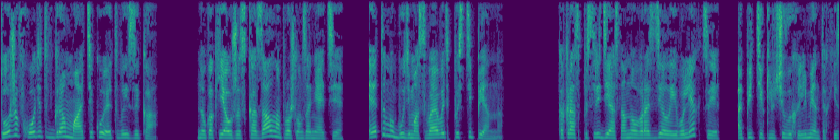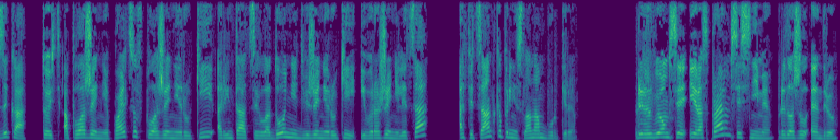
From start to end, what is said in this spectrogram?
тоже входит в грамматику этого языка. Но, как я уже сказал на прошлом занятии, это мы будем осваивать постепенно. Как раз посреди основного раздела его лекции о пяти ключевых элементах языка, то есть о положении пальцев, положении руки, ориентации ладони, движении руки и выражении лица, официантка принесла нам бургеры. «Прервемся и расправимся с ними», — предложил Эндрю.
